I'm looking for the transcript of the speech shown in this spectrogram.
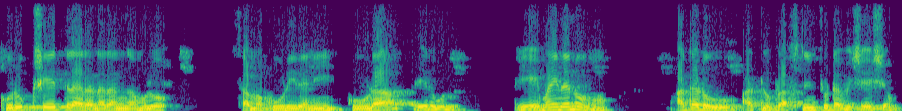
కురుక్షేత్ర రణరంగములో సమకూడిరని కూడా ఎరుగును. ఏమైనను అతడు అట్లు ప్రశ్నించుట విశేషం.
